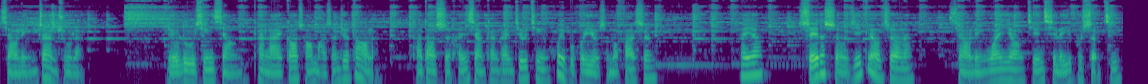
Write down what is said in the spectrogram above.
小林站住了。刘露心想：看来高潮马上就到了。他倒是很想看看究竟会不会有什么发生。哎呀，谁的手机掉这了？小林弯腰捡起了一部手机。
